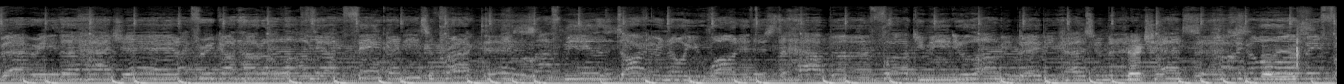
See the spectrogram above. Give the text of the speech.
bury the hatchet. I forgot how to love you. I think I need to practice. You left me in the dark. I know you wanted this to happen. Fuck you mean you love me, baby? Cause you many Check. chances. I know There he I'll be fine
